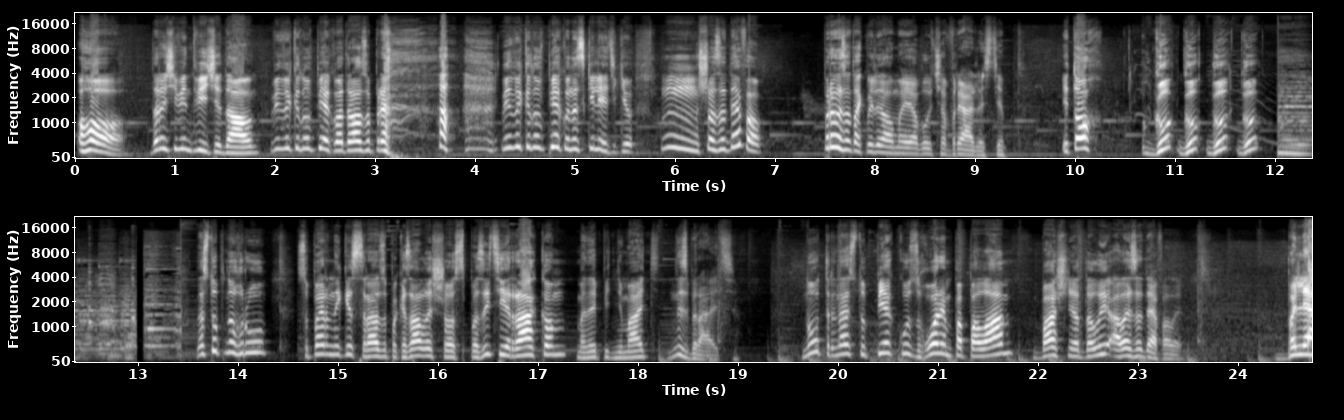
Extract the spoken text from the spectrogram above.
Ого! До речі, він двічі даун. Він викинув пеку одразу прям. Він викинув пеку на скелетиків. Ммм, що задефав? Приблизно так виглядало моє обличчя в реальності. Ітог. Гу-гу-гу-гу. Наступну гру суперники сразу показали, що з позиції раком мене піднімати не збираються. Ну, 13-ту пеку з горем пополам, башню дали, але задефали. Бля!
